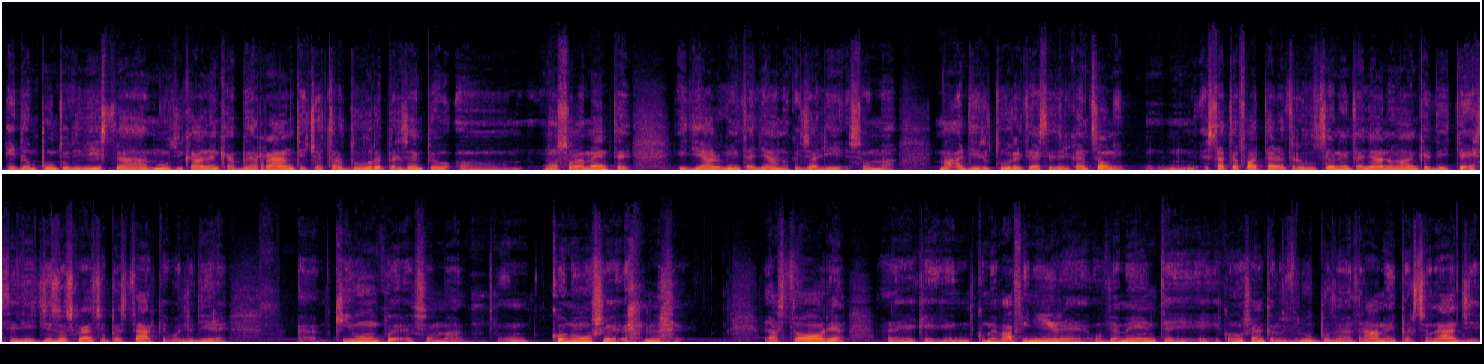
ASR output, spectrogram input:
e da un punto di vista musicale anche aberranti, cioè tradurre per esempio uh, non solamente i dialoghi in italiano, che già lì insomma, ma addirittura i testi delle canzoni. È stata fatta la traduzione in italiano anche dei testi di Jesus Christ Superstar, che voglio dire, uh, chiunque insomma, conosce la, la storia, eh, che, come va a finire ovviamente, e, e conosce anche lo sviluppo della trama, i personaggi,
